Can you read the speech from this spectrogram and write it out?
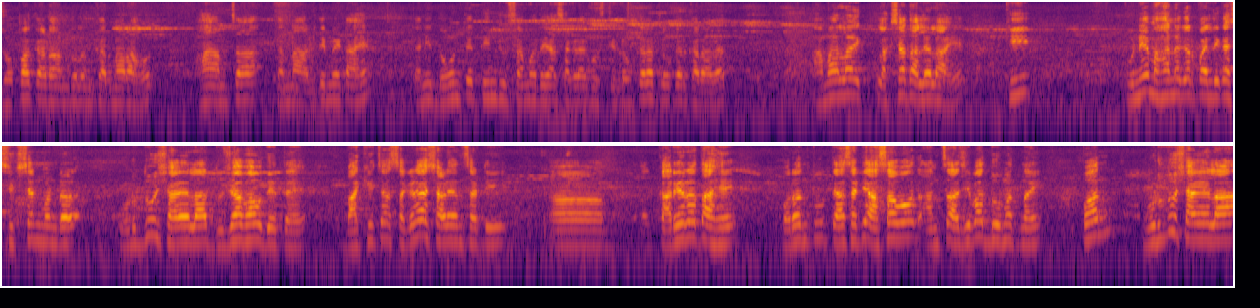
झोपा काढा आंदोलन करणार आहोत. हा आमचा त्यांना अल्टिमेट आहे. त्यांनी दोन ते तीन दिवसामध्ये या सगळ्या गोष्टी लवकरात लवकर कराव्यात. आम्हाला एक लक्षात आलेलं आहे की पुणे महानगरपालिका शिक्षण मंडळ उर्दू शाळेला दुजाभाव देत आहे बाकीच्या सगळ्या शाळांसाठी कार्यरत आहे. परंतु त्यासाठी असावं आमचं अजिबात दुमत नाही. पण उर्दू शाळेला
